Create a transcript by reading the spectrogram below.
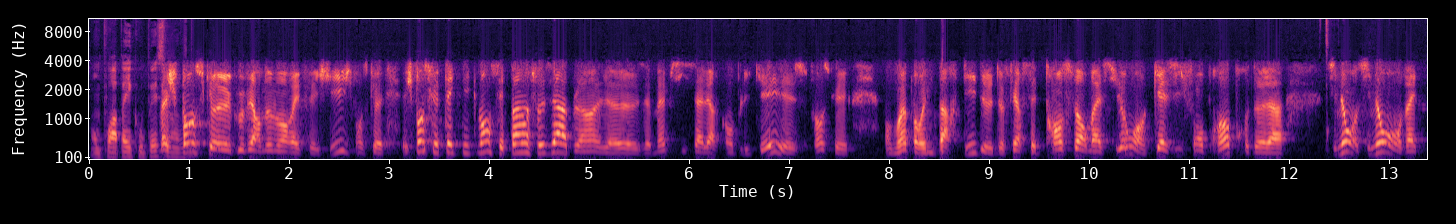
On ne pourra pas y couper bah, Je pense que le gouvernement réfléchit. Je pense que, je pense que techniquement, c'est pas infaisable, hein, même si ça a l'air compliqué. Je pense que, au moins pour une partie, de, de faire cette transformation en quasi fonds propres de la, Sinon, sinon on va être,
